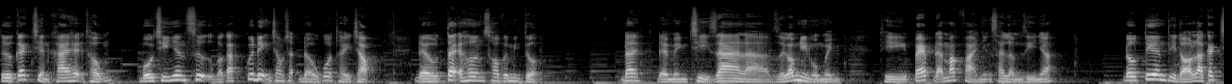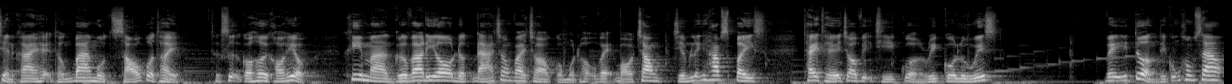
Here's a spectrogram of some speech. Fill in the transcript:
Từ cách triển khai hệ thống, bố trí nhân sự và các quyết định trong trận đấu của thầy Chọc đều tệ hơn so với mình tưởng. Đây, để mình chỉ ra là dưới góc nhìn của mình thì Pep đã mắc phải những sai lầm gì nhé. Đầu tiên thì đó là cách triển khai hệ thống 3-1-6 của thầy thực sự có hơi khó hiểu khi mà Gvardio được đá trong vai trò của một hậu vệ bó trong chiếm lĩnh half space thay thế cho vị trí của Rico Lewis về ý tưởng thì cũng không sao,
